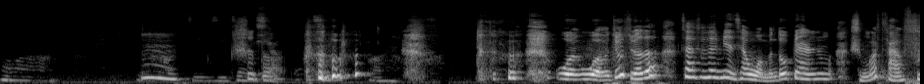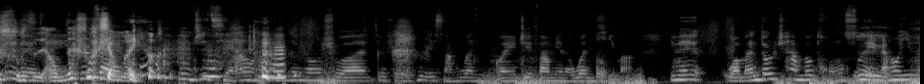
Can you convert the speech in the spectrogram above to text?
哇，嗯，是的。我我就觉得在菲菲面前，我们都变成什么什么凡夫俗子呀？我们在说什么呀？录之前我还跟东东说，就是我特别想问你关于这方面的问题嘛，因为我们都是差不多同岁，然后因为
